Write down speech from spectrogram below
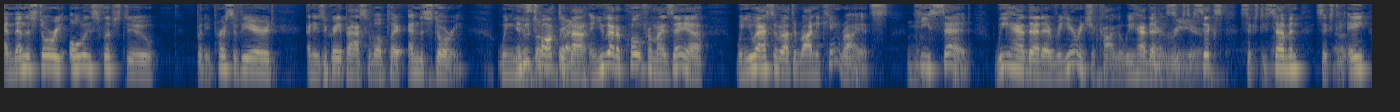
and then the story always flips to, but he persevered and he's a great basketball player. And the story. When you story, talked right. about, and you got a quote from Isaiah, when you asked him about the Rodney King riots, mm-hmm. he said we had that every year in Chicago. We had that every in 66, year. 67, 68,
